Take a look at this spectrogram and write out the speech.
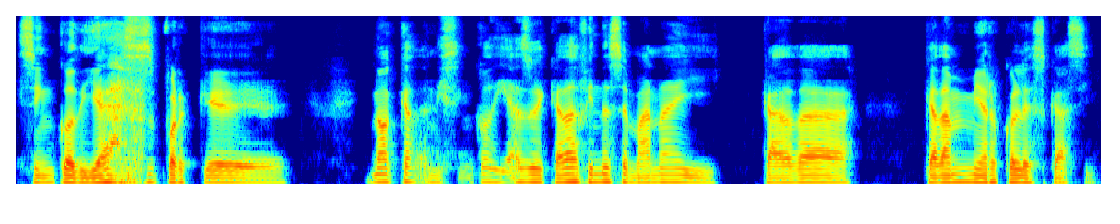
cinco días. Porque no, cada, ni cinco días, güey. Cada fin de semana y cada. Cada miércoles casi.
